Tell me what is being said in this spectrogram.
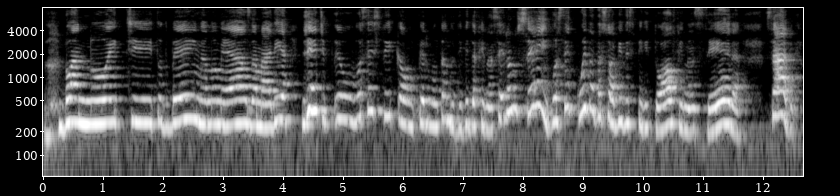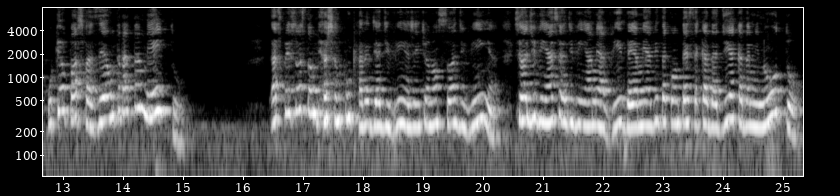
Boa noite, tudo bem? Meu nome é Elza Maria. Gente, eu, vocês ficam perguntando de vida financeira? Eu não sei, você cuida da sua vida espiritual, financeira, sabe? O que eu posso fazer é um tratamento. As pessoas estão me achando com cara de adivinha, gente, eu não sou adivinha. Se eu adivinhasse, eu adivinhar a minha vida, e a minha vida acontece a cada dia, a cada minuto.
